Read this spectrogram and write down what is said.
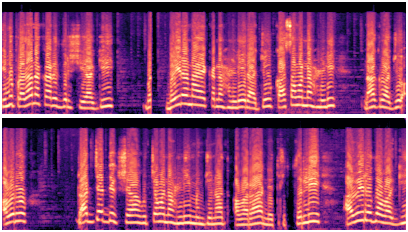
ಇನ್ನು ಪ್ರಧಾನ ಕಾರ್ಯದರ್ಶಿಯಾಗಿ ಬೈರನಾಯಕನಹಳ್ಳಿ ರಾಜು, ಕಾಸವನಹಳ್ಳಿ ನಾಗರಾಜು ಅವರು, ರಾಜ್ಯಾಧ್ಯಕ್ಷ ಹುಚ್ಚವನಹಳ್ಳಿ ಮಂಜುನಾಥ್ ಅವರ ನೇತೃತ್ವದಲ್ಲಿ ಅವಿರೋಧವಾಗಿ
